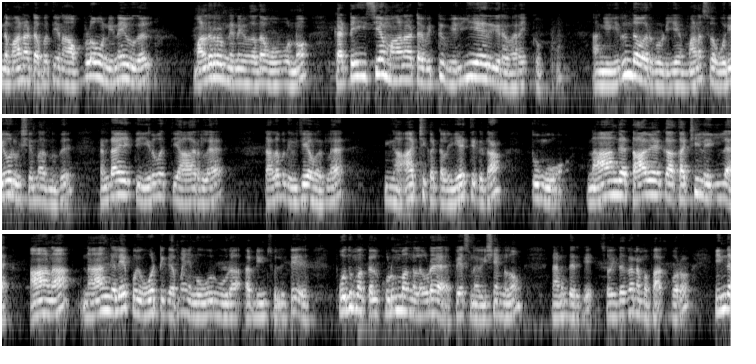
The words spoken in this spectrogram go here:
இந்த மாநாட்டை பற்றி நான் அவ்வளவு நினைவுகள் மலரும் நினைவுகள் தான் ஒவ்வொன்றும். கடைசியாக மாநாட்டை விட்டு வெளியேறுகிற வரைக்கும் அங்கே இருந்தவர்களுடைய மனசில் ஒரே ஒரு விஷயம்தான் இருந்தது. ரெண்டாயிரத்தி இருபத்தி ஆறில் தளபதி விஜய் அவர்களை இங்கே ஆட்சி கட்டளை ஏற்றிட்டு தான் தூங்குவோம். நாங்கள் தாவேக்கா கட்சியில் இல்லை. ஆனால் நாங்களே போய் ஓட்டு கேட்போம் எங்கள் ஊர் ஊரா அப்படின்னு சொல்லிட்டு பொதுமக்கள் குடும்பங்களோட பேசின விஷயங்களும் நடந்திருக்கு. ஸோ இதை தான் நம்ம பார்க்க போகிறோம் இந்த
